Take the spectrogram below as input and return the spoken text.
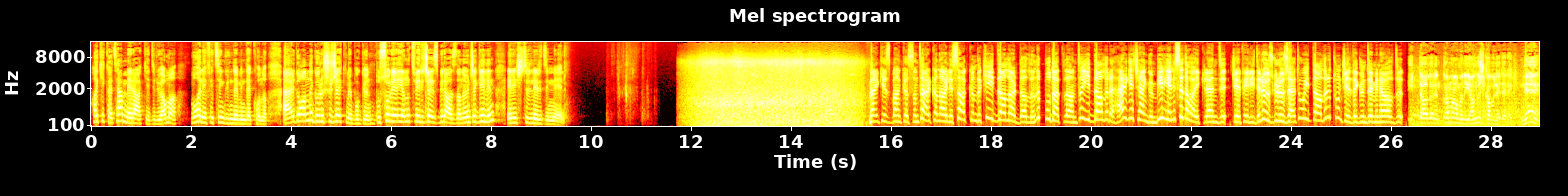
hakikaten merak ediliyor ama muhalefetin gündeminde konu. Erdoğan'la görüşecek mi bugün? Bu soruya yanıt vereceğiz birazdan. Önce gelin eleştirileri dinleyelim. Merkez Bankası'nda Erkan ailesi hakkındaki iddialar dallanıp budaklandı. İddialara her geçen gün bir yenisi daha eklendi. CHP lideri Özgür Özel de o iddiaları Tunceli'de gündemine aldı. İddiaların tamamını yanlış kabul ederek ne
